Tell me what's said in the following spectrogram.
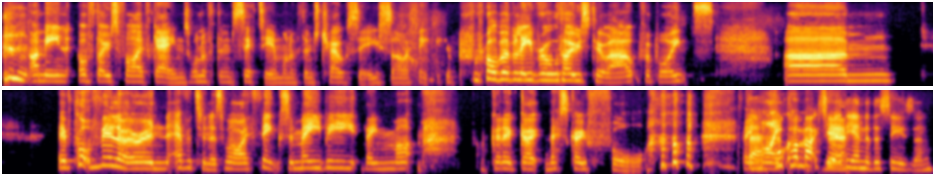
it? I mean, of those five games, one of them's City and one of them's Chelsea. So I think you could probably rule those two out for points. Um, they've got Villa and Everton as well, I think. So maybe they might. I'm gonna go. Let's go four. they Fair. might. We'll come back to yeah. it at the end of the season.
